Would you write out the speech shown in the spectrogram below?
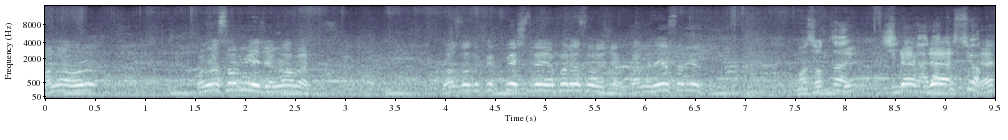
Vallahi onu ona sormayacağım abi. Mazotu 45 lira yapana soracağım. Bana niye soruyorsun? Mazotla şimdi de- bir de- alakası yok. He?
